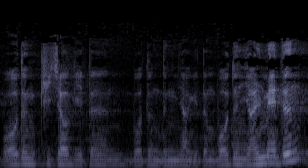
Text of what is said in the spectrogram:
모든 기적이든, 모든 능력이든, 모든 열매든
